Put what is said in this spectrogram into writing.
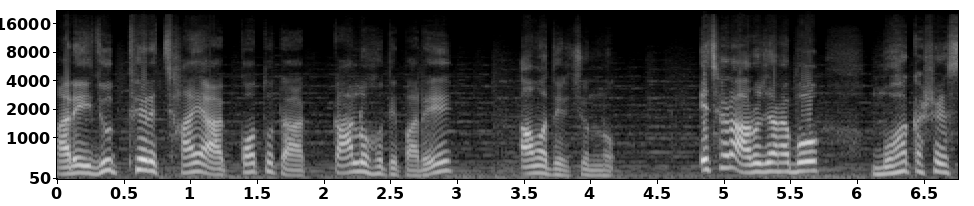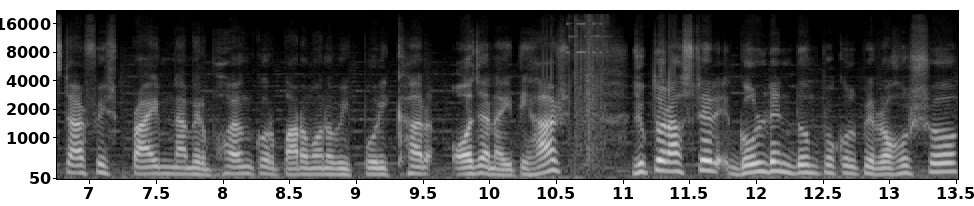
আর এই যুদ্ধের ছায়া কতটা কালো হতে পারে আমাদের জন্য? এছাড়া আরও জানাব, মহাকাশের স্টারফিশ প্রাইম নামের ভয়ঙ্কর পারমাণবিক পরীক্ষার অজানা ইতিহাস যুক্তরাষ্ট্রের গোল্ডেন ডোম প্রকল্পের রহস্য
